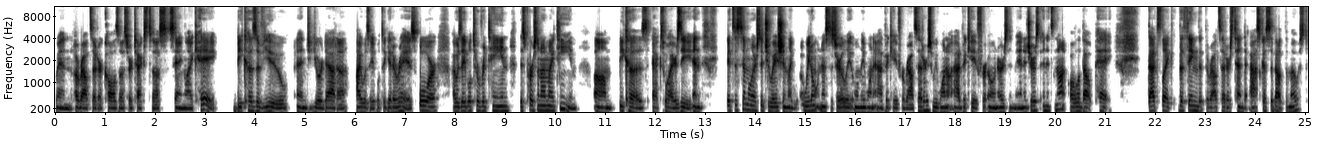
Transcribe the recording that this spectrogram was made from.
when a route setter calls us or texts us saying like, "Hey, because of you and your data, I was able to get a raise, or I was able to retain this person on my team um, because X, Y, or Z. And it's a similar situation. Like we don't necessarily only want to advocate for route setters, we want to advocate for owners and managers. And it's not all about pay. That's like the thing that the route setters tend to ask us about the most.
